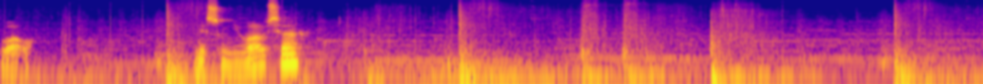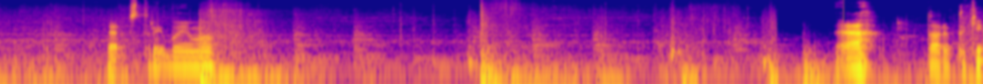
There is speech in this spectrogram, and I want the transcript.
Вау. Не сумнівався. Так, стрибаємо. А, вдарив таки.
